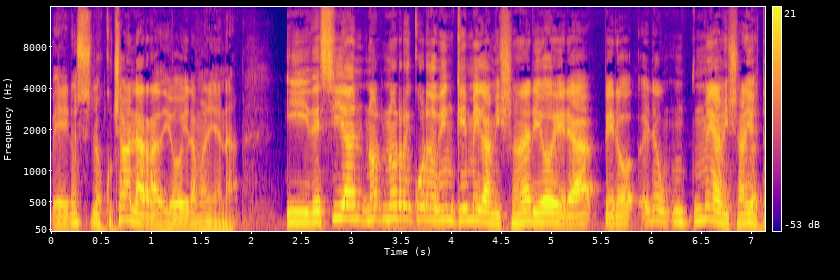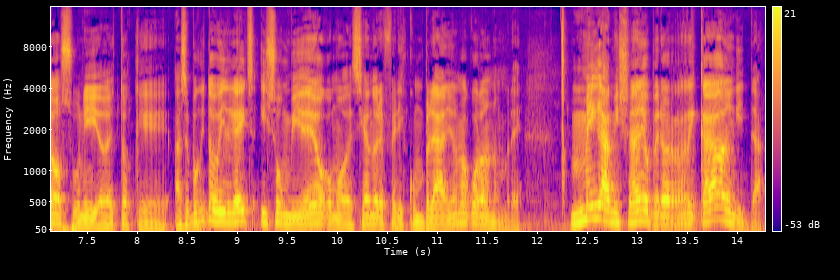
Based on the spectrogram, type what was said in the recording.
eh, no sé, lo escuchaba en la radio hoy a la mañana. Y decían, no, no recuerdo bien qué megamillonario era, pero era un megamillonario de Estados Unidos, de estos que. Hace poquito Bill Gates hizo un video como deseándole feliz cumpleaños, no me acuerdo el nombre. Megamillonario, pero recagado en guita.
